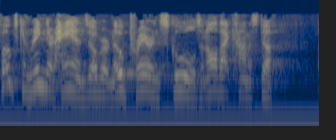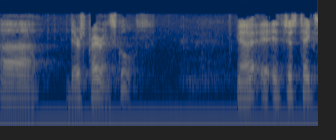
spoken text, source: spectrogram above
folks can wring their hands over no prayer in schools and all that kind of stuff. Uh, there's prayer in schools. You know, it, it just takes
